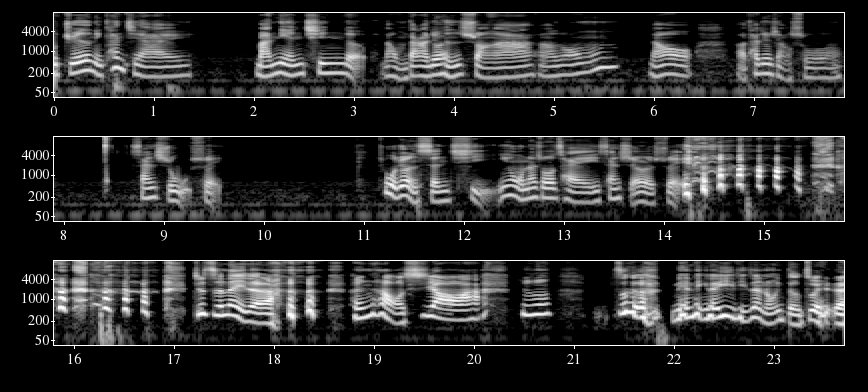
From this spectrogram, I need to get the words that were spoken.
我觉得你看起来蛮年轻的，那我们当然就很爽啊。他说，嗯，然后啊，他就想说三十五岁，就我就很生气，因为我那时候才三十二岁，就之类的啦，很好笑啊。就说这个年龄的议题，真的容易得罪人。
